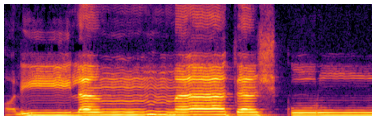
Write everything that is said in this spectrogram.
قليلا ما تشكرون.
